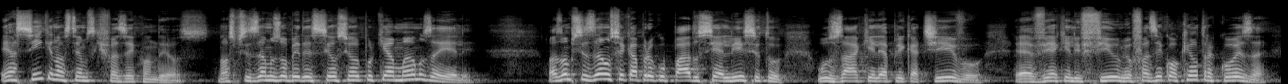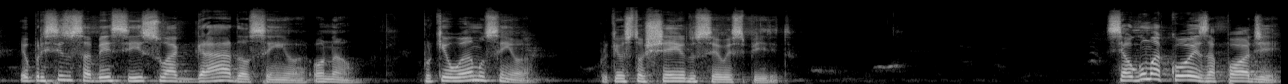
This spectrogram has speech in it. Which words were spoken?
É assim que nós temos que fazer com Deus. Nós precisamos obedecer ao Senhor porque amamos a Ele. Nós não precisamos ficar preocupados se é lícito usar aquele aplicativo, é, ver aquele filme ou fazer qualquer outra coisa. Eu preciso saber se isso agrada ao Senhor ou não. Porque eu amo o Senhor, porque eu estou cheio do seu Espírito. Se alguma coisa pode,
